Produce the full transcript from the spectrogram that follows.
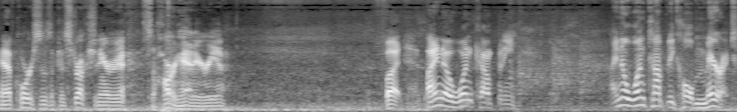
and of course, there's a construction area. It's a hard hat area. But I know one company, I know one company called Merit.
